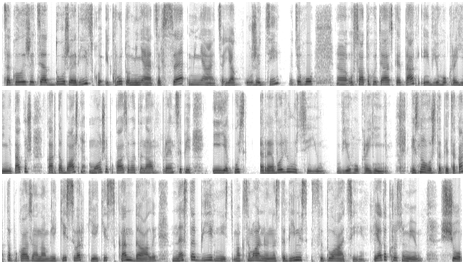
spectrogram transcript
Це коли життя дуже різко і круто міняється. Все міняється, як у житті цього е, усатого дядька, так і в його країні. Також карта башня може показувати нам, в принципі, і якусь революцію в його країні. І знову ж таки, ця карта показує нам якісь сварки, якісь скандали, нестабільність, максимальну нестабільність ситуації. Я так розумію, що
